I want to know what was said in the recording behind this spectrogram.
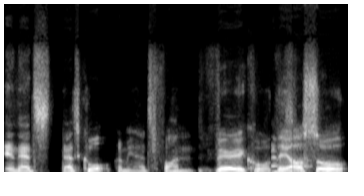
and that's that's cool. I mean, that's fun. Very cool. Kind They also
